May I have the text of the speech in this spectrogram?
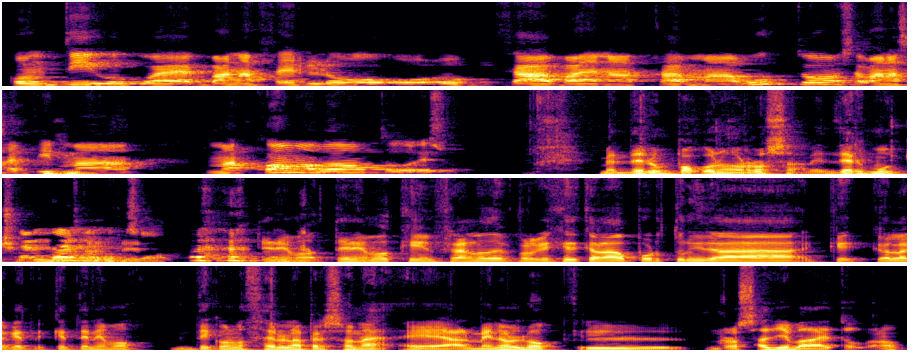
contigo pues van a hacerlo o, quizás van a estar más a gusto, se van a sentir más, más cómodos, todo eso. Vender un poco, no, Rosa, vender mucho. Vender mucho. Tenemos, tenemos que inflarnos, de, porque es que cada oportunidad que, la que, tenemos de conocer a una persona, eh, al menos lo, Rosa lleva de todo, ¿no?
